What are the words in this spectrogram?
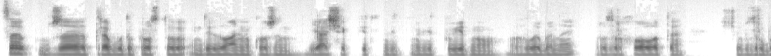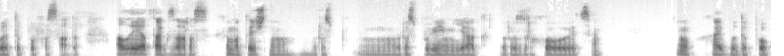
це вже треба буде просто індивідуально кожен ящик під відповідну глибини розраховувати, щоб зробити по фасаду. Але я так зараз схематично розповім, як розраховується. Ну, хай буде по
